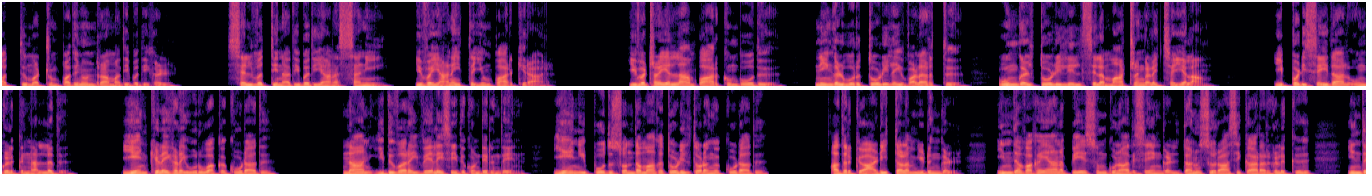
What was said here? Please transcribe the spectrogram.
பத்து மற்றும் பதினொன்றாம் அதிபதிகள் செல்வத்தின் அதிபதியான சனி இவை அனைத்தையும் பார்க்கிறார். இவற்றையெல்லாம் பார்க்கும்போது நீங்கள் ஒரு தொழிலை வளர்த்து உங்கள் தொழிலில் சில மாற்றங்களைச் செய்யலாம். இப்படி செய்தால் உங்களுக்கு நல்லது. ஏன் கிளைகளை உருவாக்கக்கூடாது நான் இதுவரை வேலை செய்து கொண்டிருந்தேன். ஏன் இப்போது சொந்தமாக தொழில் தொடங்கக்கூடாது அதற்கு அடித்தளம் இடுங்கள். இந்த வகையான பேசும் குணாதிசயங்கள் தனுசு ராசிக்காரர்களுக்கு இந்த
